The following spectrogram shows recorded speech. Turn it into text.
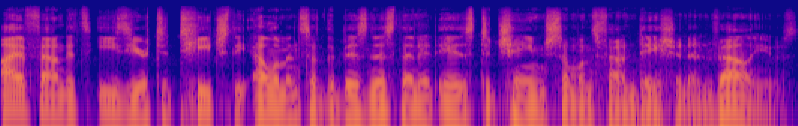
I have found it's easier to teach the elements of the business than it is to change someone's foundation and values.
